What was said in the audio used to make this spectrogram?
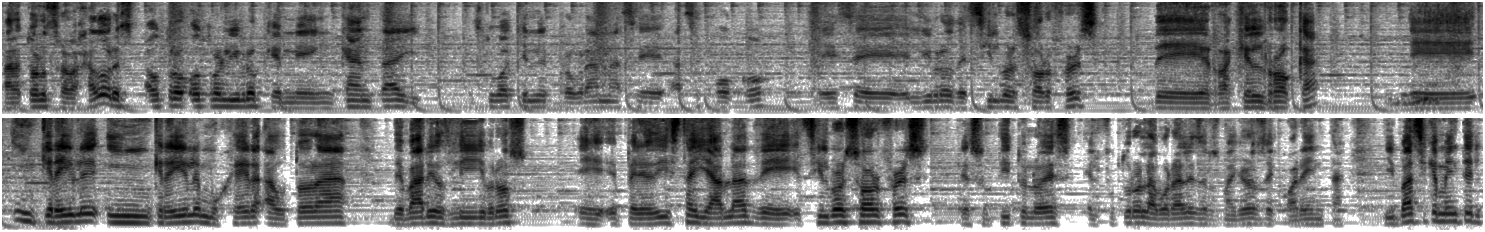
para todos los trabajadores. Otro, otro libro que me encanta y estuvo aquí en el programa hace, hace poco es eh, el libro de Silver Surfers de Raquel Roca eh, increíble, increíble mujer, autora de varios libros, eh, periodista y habla de Silver Surfers, el subtítulo es El futuro laboral es de los mayores de 40. Y básicamente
